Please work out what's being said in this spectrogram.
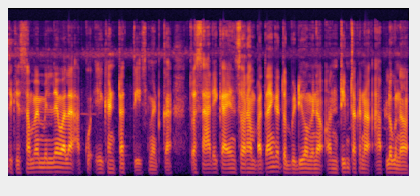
देखिए, समय मिलने वाला है आपको एक घंटा तीस मिनट का। तो सारे का आंसर हम बताएँगे तो वीडियो में ना अंतिम तक ना आप लोग ना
